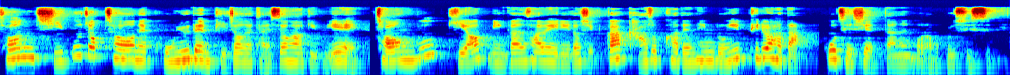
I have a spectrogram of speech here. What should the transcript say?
전 지구적 차원의 공유된 비전을 달성하기 위해 정부, 기업, 민간 사회의 리더십과 가속화된 행동이 필요하다고 제시했다는 거라고 볼 수 있습니다.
